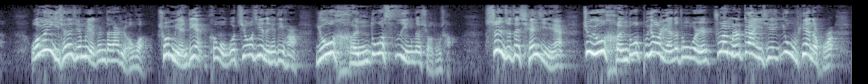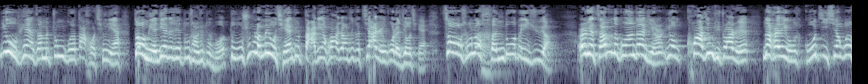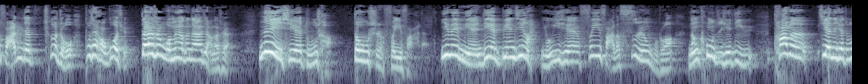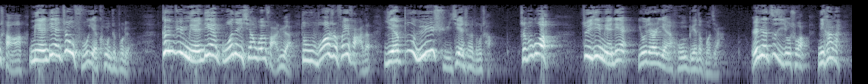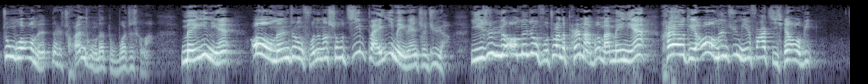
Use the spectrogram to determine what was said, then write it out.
我们以前的节目也跟大家聊过，说缅甸和我国交界那些地方有很多私营的小赌场，甚至在前几年就有很多不要脸的中国人专门干一些诱骗的活儿，诱骗咱们中国的大好青年到缅甸这些赌场去赌博，赌输了没有钱就打电话让这个家人过来交钱，造成了很多悲剧啊！而且咱们的公安干警要跨境去抓人，那还得有国际相关法律的掣肘，不太好过去。但是我们要跟大家讲的是。那些赌场都是非法的，因为缅甸边境啊有一些非法的私人武装能控制一些地域，他们建那些赌场啊，缅甸政府也控制不了。根据缅甸国内相关法律啊，赌博是非法的，也不允许建设赌场。只不过最近缅甸有点眼红别的国家，人家自己就说：“你看看中国澳门那是传统的赌博之城啊，每一年澳门政府那能收几百亿美元之巨啊。”以至于澳门政府赚的盆满钵满，每年还要给澳门居民发几千澳币。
